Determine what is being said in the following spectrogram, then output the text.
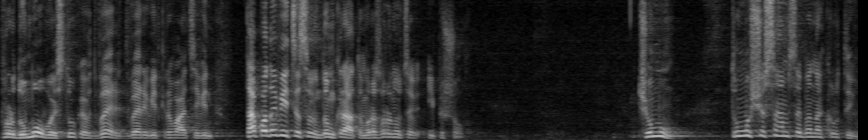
продумовує, стукає в двері, двері відкриваються, він. Та подивіться своїм домкратом, розвернувся і пішов. Чому? Тому що сам себе накрутив.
